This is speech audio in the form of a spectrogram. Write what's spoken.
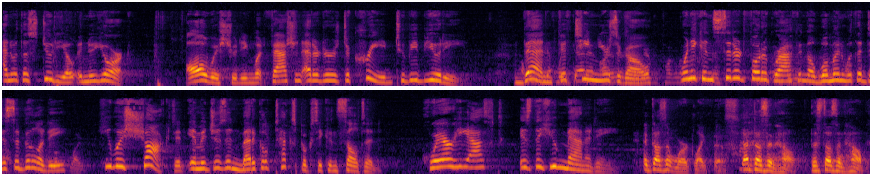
and with a studio in New York, always shooting what fashion editors decreed to be beauty. Then, 15 years ago, when he considered photographing a woman with a disability, he was shocked at images in medical textbooks he consulted. Where, he asked, is the humanity? It doesn't work like this. That doesn't help. This doesn't help.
